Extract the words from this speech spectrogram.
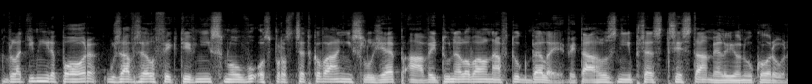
Vladimír Pór uzavřel fiktivní smlouvu o zprostředkování služeb a vytuneloval naftu k Beli. Vytáhl z ní přes 300 milionů korun.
